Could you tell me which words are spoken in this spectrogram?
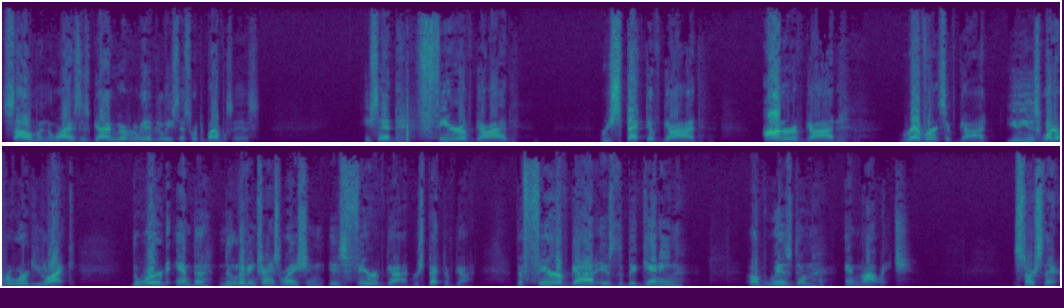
Solomon, the wisest guy who ever lived, at least that's what the Bible says, he said, Fear of God, respect of God, honor of God, reverence of God. You use whatever word you like. The word in the New Living Translation is fear of God, respect of God. The fear of God is the beginning of wisdom and knowledge. It starts there.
